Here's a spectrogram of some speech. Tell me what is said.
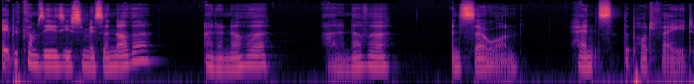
it becomes easier to miss another and another and another and so on. Hence the pod fade.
